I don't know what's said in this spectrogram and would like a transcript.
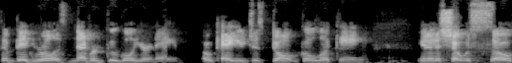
The big rule is never Google your name. Okay. You just don't go looking. You know, the show was so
